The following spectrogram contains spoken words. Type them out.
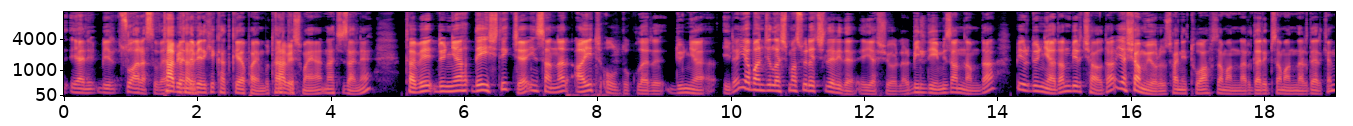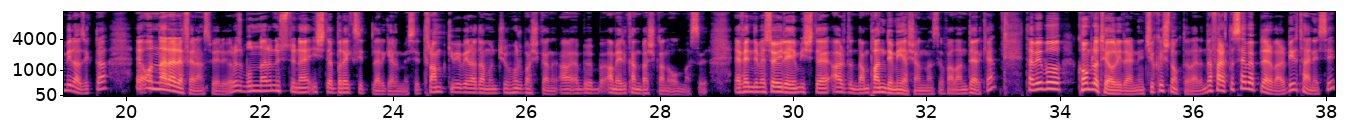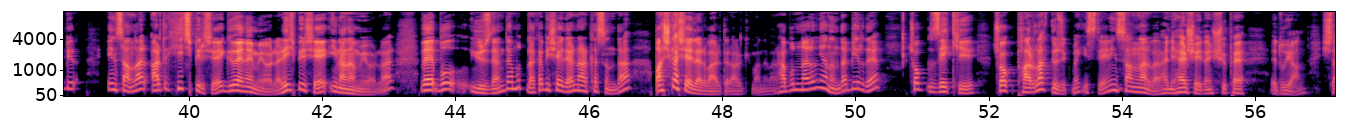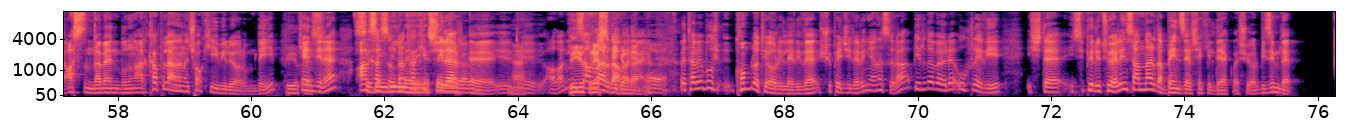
Yani bir su arası ver. Tabii, ben de tabii. bir iki katkı yapayım bu Tabii. tartışmaya naçizane. Tabii dünya değiştikçe insanlar ait oldukları dünya ile yabancılaşma süreçleri de yaşıyorlar. Bildiğimiz anlamda bir dünyadan bir çağda yaşamıyoruz. Hani tuhaf zamanlar, garip zamanlar derken birazcık da e, onlara referans veriyoruz. Bunların üstüne işte Brexit'ler gelmesi, Trump gibi bir adamın Cumhurbaşkanı, Amerikan başkanı olması, efendime söyleyeyim işte ardından pandemi yaşanması falan derken tabii bu komplo teorilerinin çıkış noktalarında farklı sebepler var. Bir tanesi bir insanlar artık hiçbir şeye güvenemiyorlar. Hiçbir şeye inanamıyorlar ve bu yüzden de mutlaka bir şeylerin arkasında başka şeyler vardır argümanı var. Ha bunların yanında bir de çok zeki, çok parlak gözükmek isteyen insanlar var. Hani her şeyden şüphe e, duyan, işte aslında ben bunun arka planını çok iyi biliyorum deyip Büyük kendine Sizin arkasında takipçiler e, e, e, alan Büyük insanlar da var gören. yani. Evet. Ve tabii bu komplo teorileri ve şüphecilerin yanı sıra bir de böyle uhrevi, işte spiritüel insanlar da benzer şekilde yaklaşıyor. Bizim de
